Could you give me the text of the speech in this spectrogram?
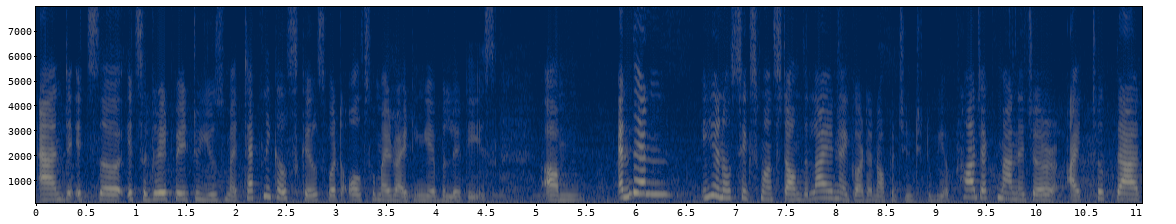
and it's a, it's a great way to use my technical skills but also my writing abilities. Um, and then you know six months down the line I got an opportunity to be a project manager. I took that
